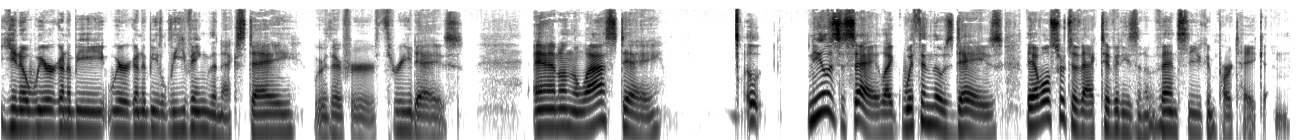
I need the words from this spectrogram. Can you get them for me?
you know, we were going to be we were going to be leaving the next day. We were there for 3 days. And on the last day, oh, needless to say, like within those days, they have all sorts of activities and events that you can partake in.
